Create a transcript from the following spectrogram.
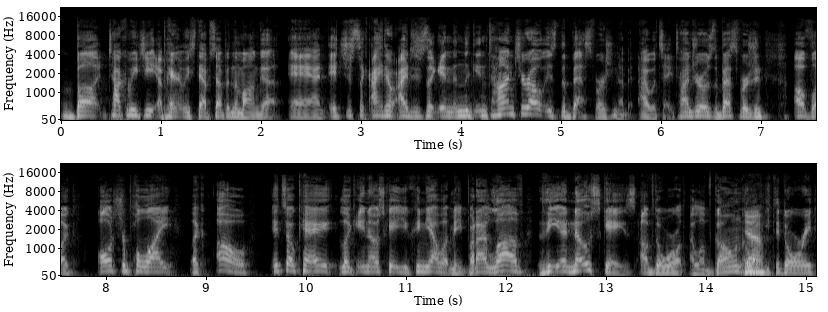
But Takemichi apparently steps up in the manga, and it's just like I don't, I just like, and, and, and Tanjiro is the best version of it. I would say Tanjiro is the best version of like ultra polite, like oh, it's okay, like Inosuke, you can yell at me, but I love the Inosuke's of the world. I love Gon, I love Itadori,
